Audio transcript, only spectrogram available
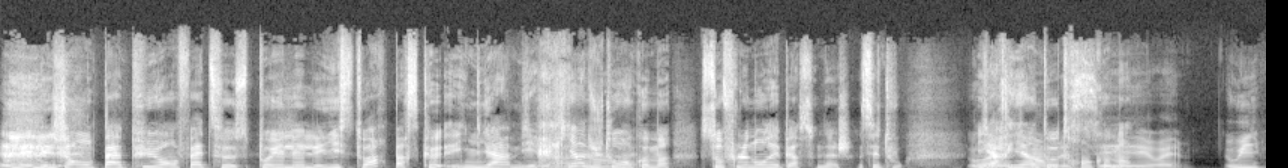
Les, les, gens n'ont pas pu en fait se spoiler les histoires parce qu'il n'y a, rien du tout en commun, sauf le nom des personnages. C'est tout. Il n'y a rien d'autre en commun. Oui,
